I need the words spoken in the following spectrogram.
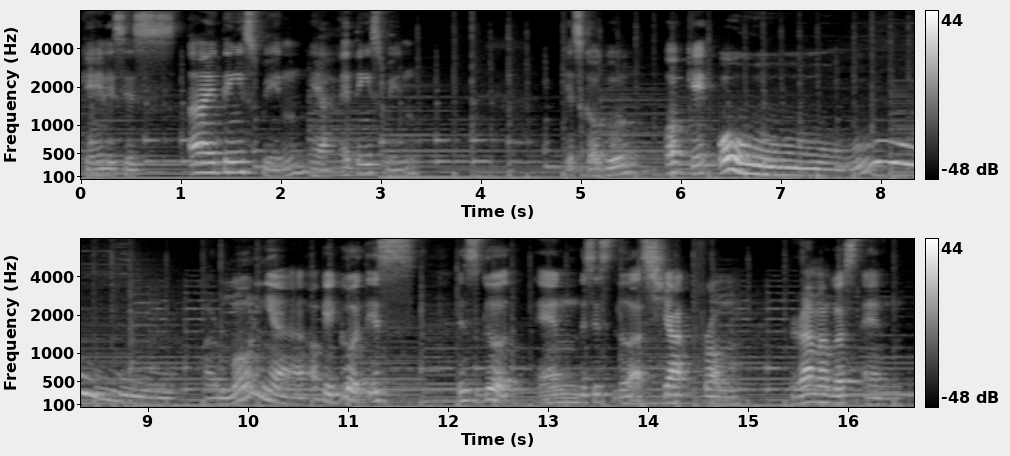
Okay, this is I think it's win. Yeah, I think it's win. Okay, Skogul. Okay. Oh. Harmonia. Okay, good. This is good. And this is the last shot from Ramagos and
